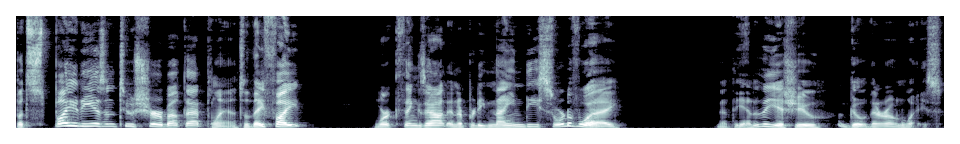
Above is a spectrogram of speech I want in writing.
But Spidey isn't too sure about that plan, so they fight, work things out in a pretty 90s sort of way, and at the end of the issue, go their own ways.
